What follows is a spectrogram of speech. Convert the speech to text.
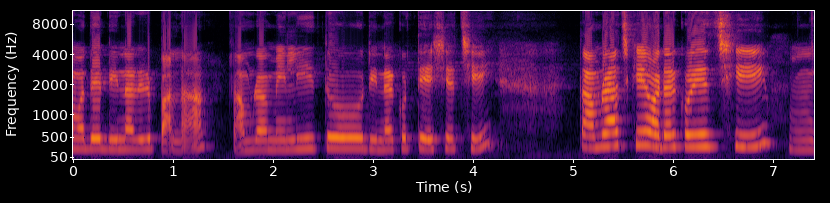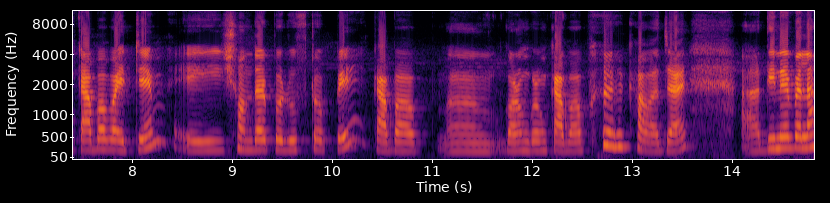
আমাদের ডিনারের পালা। তো আমরা মেনলি তো ডিনার করতে এসেছি। তো আমরা আজকে অর্ডার করেছি কাবাব আইটেম এই সন্ধ্যার পর রুফটপে কাবাব গরম গরম কাবাব খাওয়া যায়। দিনের বেলা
